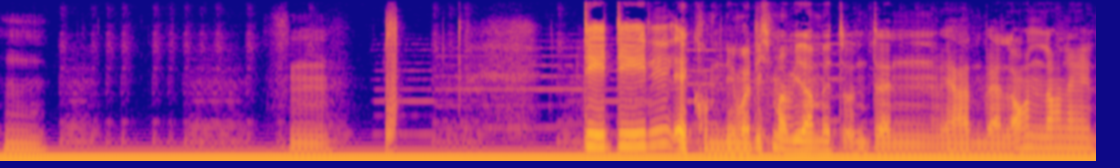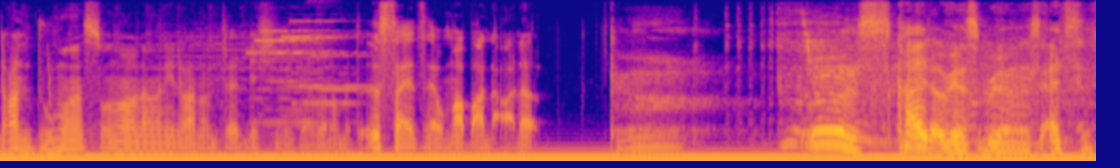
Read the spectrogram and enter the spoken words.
Hm. Hm. Äh, komm, nehmen wir dich mal wieder mit und dann werden wir noch, lange nicht dran. Du machst noch lange nicht dran und dann ich mit der noch mit. Ist da jetzt ja mal Banane. Es ist kalt irgendwie, ist mir ist ätzend.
